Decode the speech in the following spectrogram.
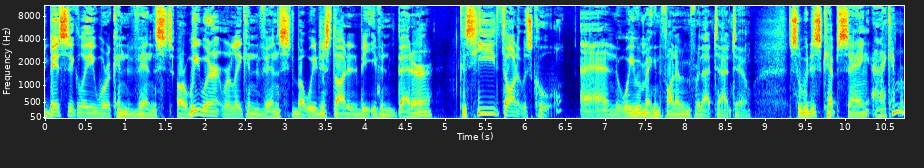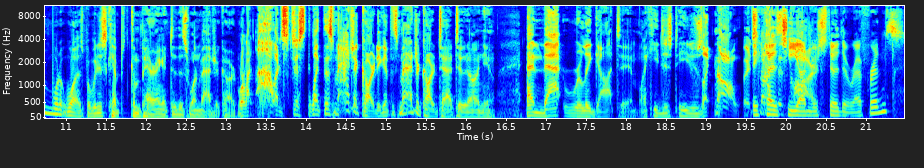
basically were convinced, or we weren't really convinced, but we just thought it'd be even better because he thought it was cool, and we were making fun of him for that tattoo. So we just kept saying, and I can't remember what it was, but we just kept comparing it to this one magic card. We're like, oh, it's just like this magic card. You get this magic card tattooed on you, and that really got to him. Like he just he was like, no, it's not because he card. understood the reference.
